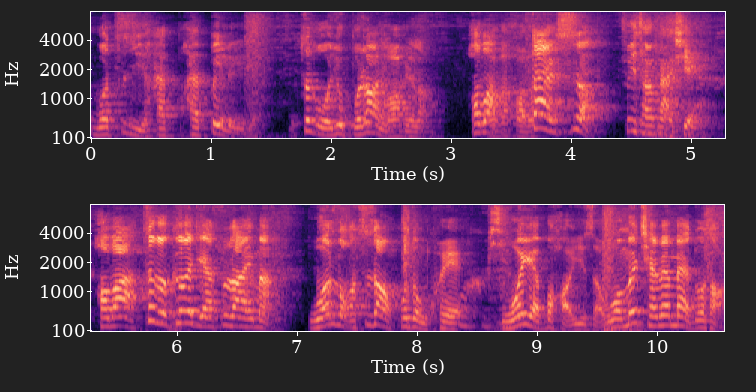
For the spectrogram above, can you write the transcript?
我自己还还备了一点，这个我就不让你亏了，好吧？好的好的但是，非常感谢。好吧，这个哥姐叔叔阿姨们，我老是让胡总亏，我也不好意思。我们前面卖多少？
